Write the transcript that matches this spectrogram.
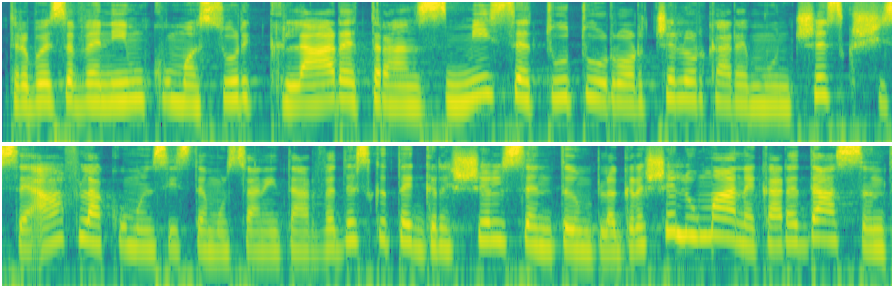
Trebuie să venim cu măsuri clare, transmise tuturor celor care muncesc și se află acum în sistemul sanitar. Vedeți câte greșeli se întâmplă, greșeli umane care, da, sunt,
